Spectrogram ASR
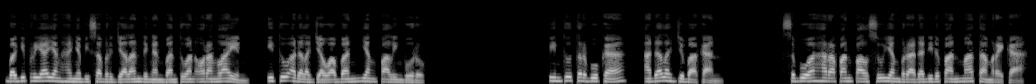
bagi pria yang hanya bisa berjalan dengan bantuan orang lain, itu adalah jawaban yang paling buruk. Pintu terbuka, adalah jebakan. Sebuah harapan palsu yang berada di depan mata mereka.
